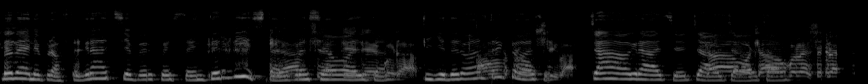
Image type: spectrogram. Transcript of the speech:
Va bene, prof, grazie per questa intervista. Grazie La prossima te, volta Deborah. ti chiederò Alla altre cose. prossima. Ciao, grazie. Ciao, ciao, ciao, ciao, ciao. buonasera a tutti.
